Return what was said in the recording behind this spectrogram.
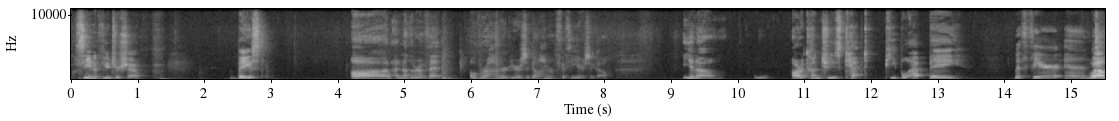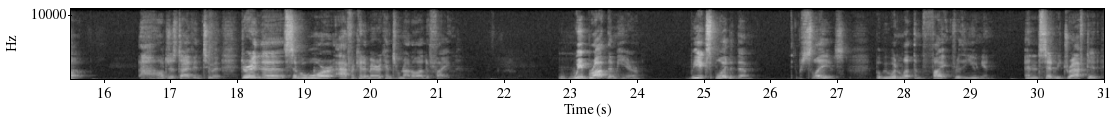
seeing a future show based on another event over 100 years ago 150 years ago you know our countries kept people at bay with fear and well, I'll just dive into it. During the Civil War, African Americans were not allowed to fight. Mm-hmm. We brought them here. We exploited them. They were slaves, but we wouldn't let them fight for the Union. And instead, we drafted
